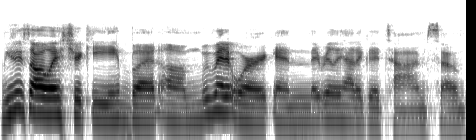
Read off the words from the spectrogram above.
music's always tricky, but um, we made it work and they really had a good time. So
